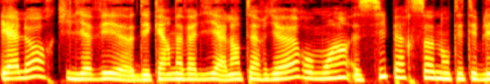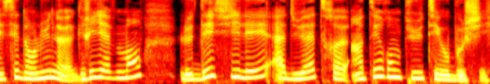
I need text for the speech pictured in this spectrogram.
et alors qu'il y avait euh, des carnavaliers à l'intérieur, au moins six personnes ont été blessées, dont l'une grièvement. Le défilé a dû être interrompu, Théo Baucher.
